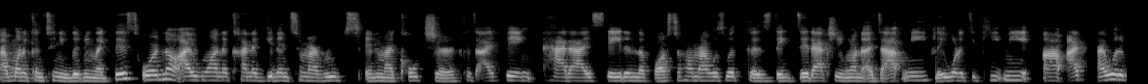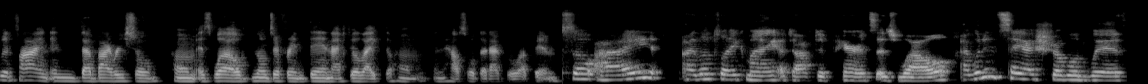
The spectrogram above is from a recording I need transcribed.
i want to continue living like this or no i want to kind of get into my roots and my culture. Because i think had i stayed in the foster home i was with because they did actually want to adopt me they wanted to keep me uh, i i would have been fine in the biracial home as well no different than i feel like the home and household that i grew up in? So I I looked like my adoptive parents as well. I wouldn't say I struggled with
